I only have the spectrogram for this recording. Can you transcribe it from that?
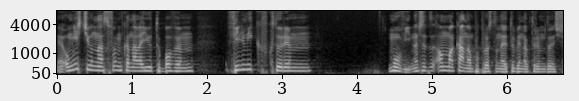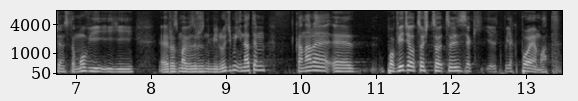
e, umieścił na swoim kanale YouTube'owym filmik, w którym mówi, znaczy on ma kanał po prostu na YouTubie, na którym dość często mówi i e, rozmawia z różnymi ludźmi i na tym kanale e, powiedział coś, co, co jest jak, jak, jak poemat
